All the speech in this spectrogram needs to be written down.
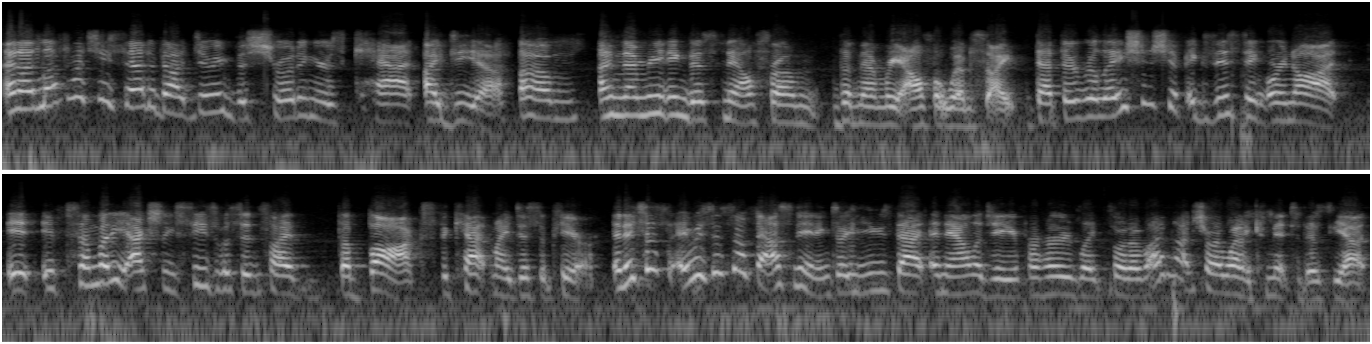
And I loved what she said about doing the Schrodinger's cat idea. Um, and I'm reading this now from the Memory Alpha website that their relationship existing or not it, if somebody actually sees what's inside the box, the cat might disappear. And it's just, it was just so fascinating to use that analogy for her, like, sort of, I'm not sure I want to commit to this yet.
